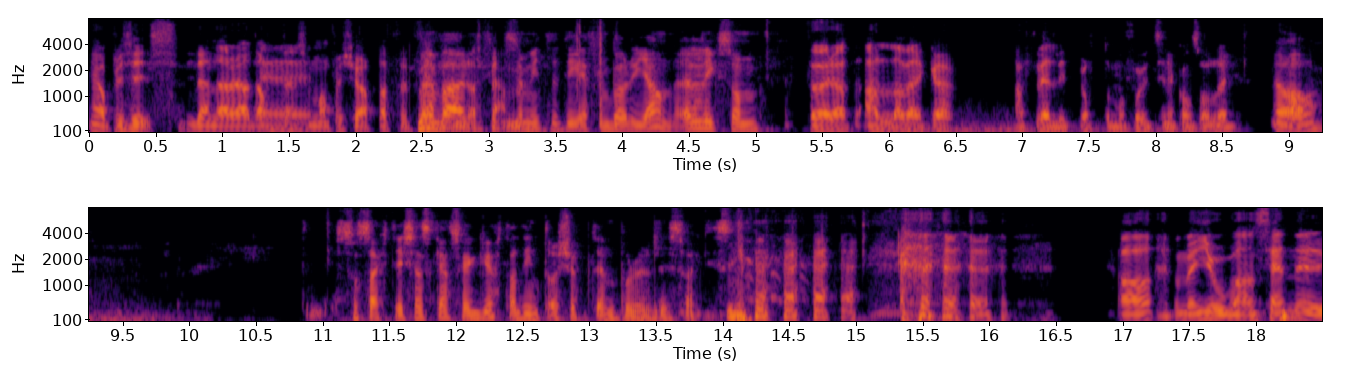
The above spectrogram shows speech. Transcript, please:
Ja, precis. Den där adaptern Eh, som man får köpa för Men 500 varför fixar de inte det från början? Eller liksom... För att alla verkar ha haft väldigt bråttom att få ut sina konsoler. Ja. Som sagt, det känns ganska gött att inte ha köpt den på release faktiskt. ja, men Johan, sen när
